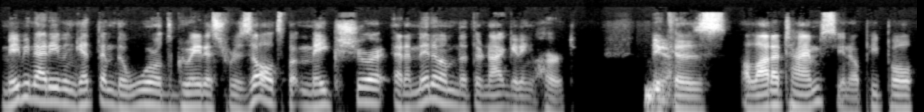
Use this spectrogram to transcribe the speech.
maybe not even get them the world's greatest results, but make sure at a minimum that they're not getting hurt. Yeah. Because a lot of times, you know, people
